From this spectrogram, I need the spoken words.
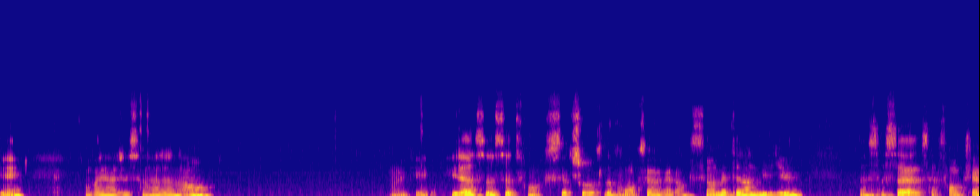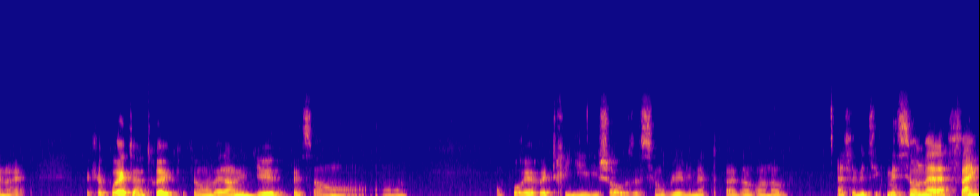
OK. On va aller en gestionnaire de nom. OK. Et là, ça, cette, cette chose-là fonctionnerait. Donc, si on le mettait dans le milieu, ça, ça, ça, fonctionnerait. Ça pourrait être un truc qu'on met dans les lieux, après ça, on, on, pourrait retrier les choses si on voulait les mettre par exemple en ordre alphabétique. Mais si on le met à la fin,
